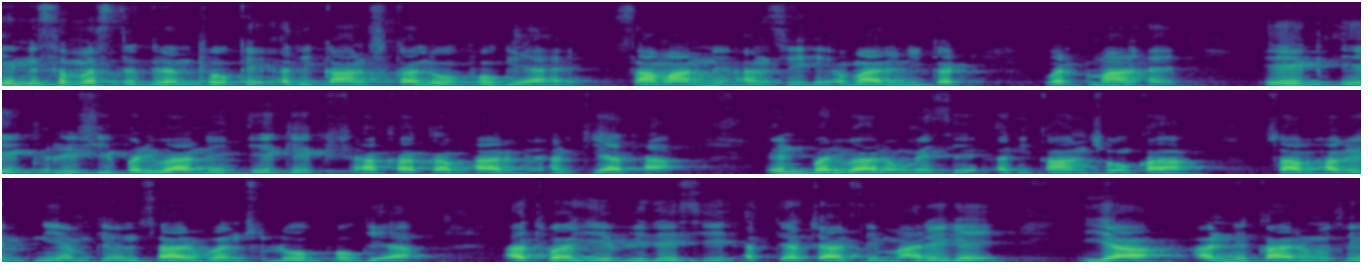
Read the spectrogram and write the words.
इन समस्त ग्रंथों के अधिकांश का लोप हो गया है। सामान्य अंश ही हमारे निकट वर्तमान है। एक एक ऋषि परिवार ने एक एक शाखा का भार ग्रहण किया था। इन परिवारों में से अधिकांशों का स्वाभाविक नियम के अनुसार वंश लोप हो गया अथवा ये विदेशी अत्याचार से मारे गए या अन्य कारणों से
